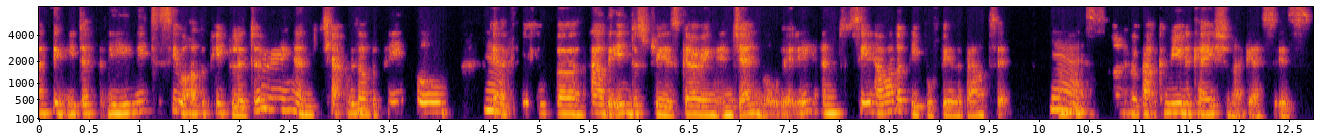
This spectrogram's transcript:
I think you definitely need to see what other people are doing and chat with other people, yeah. get a feel for how the industry is going in general, really, and see how other people feel about it. Yes. Kind of about communication, I guess, is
